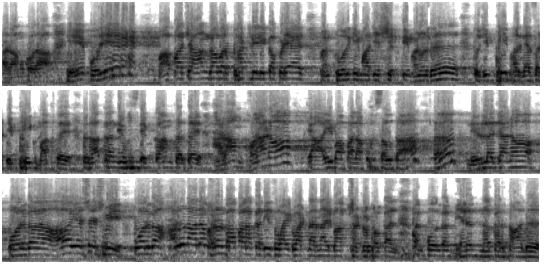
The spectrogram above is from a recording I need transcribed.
हरामखोरा हे पोरी बापाच्या अंगावर फाटलेली कपडे आहेत पण पोरगी माझी शिकती म्हणून ग. तुझी फी भरण्यासाठी भीक मागतय. रात्रंदिवस ते काम करतय. हराम खोरानं त्या आई बापाला फसवता हं? निर्लज्जानं. पोरग अयशस्वी. पोरग हरून आलं म्हणून बापाला कधीच वाईट वाटणार नाही. बाप छटू ठोकल. पण पोरग मेहनत न करता आलं.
